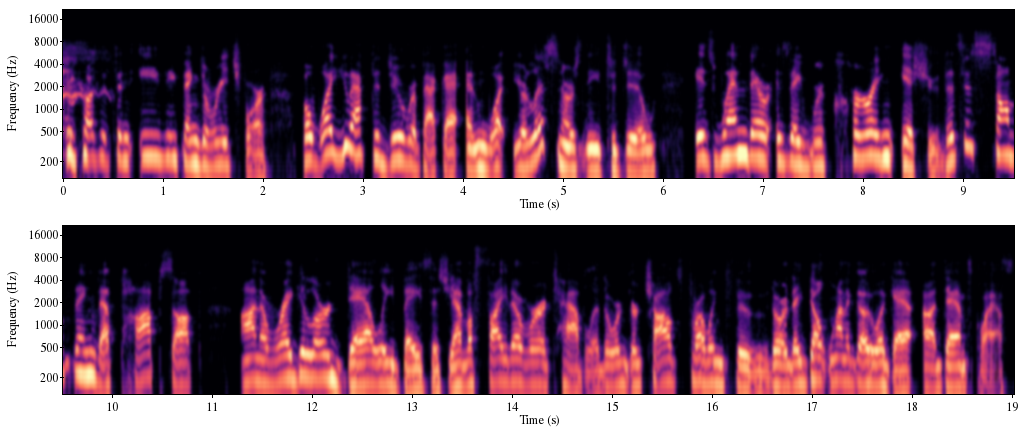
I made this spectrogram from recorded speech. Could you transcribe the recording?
because it's an easy thing to reach for. But what you have to do, Rebecca, and what your listeners need to do is when there is a recurring issue, this is something that pops up on a regular daily basis. You have a fight over a tablet, or your child's throwing food, or they don't want to go to a, ga- a dance class.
